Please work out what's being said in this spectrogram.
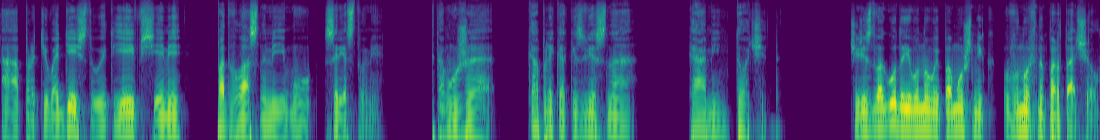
а противодействует ей всеми подвластными ему средствами. К тому же капли, как известно, камень точит. Через два года его новый помощник вновь напортачил.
